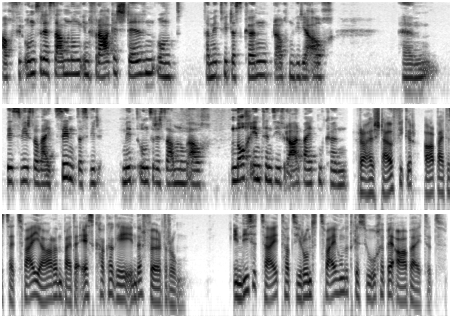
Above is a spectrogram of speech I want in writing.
auch für unsere Sammlung in Frage stellen und damit wir das können, brauchen wir ja auch ähm, bis wir so weit sind, dass wir mit unserer Sammlung auch noch intensiver arbeiten können. Rahel Staufiger arbeitet seit zwei Jahren bei der SKKG in der Förderung. In dieser Zeit hat sie rund 200 Gesuche bearbeitet.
